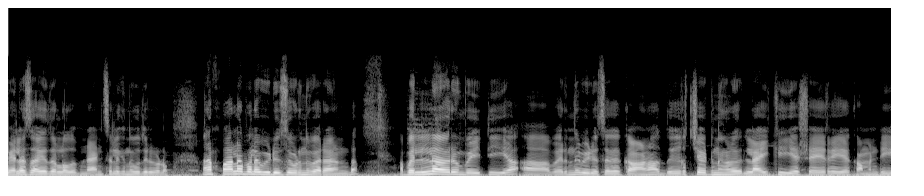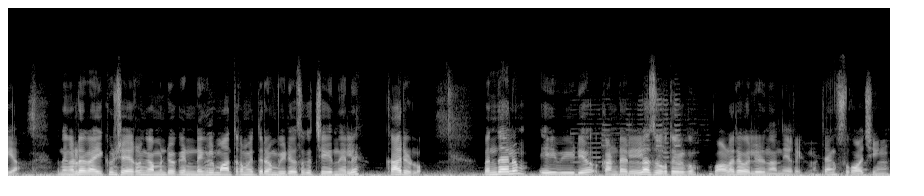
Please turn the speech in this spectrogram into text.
വില സഹിതമുള്ളതും ഡാൻസ് കളിക്കുന്ന കുതിരകളും അങ്ങനെ പല പല വീഡിയോസ് ഇവിടുന്ന് വരാനുണ്ട് അപ്പോൾ എല്ലാവരും വെയിറ്റ് ചെയ്യുക. വരുന്ന വീഡിയോസൊക്കെ കാണുക. തീർച്ചയായിട്ടും നിങ്ങൾ ലൈക്ക് ചെയ്യുക ഷെയർ ചെയ്യുക കമന്റ് ചെയ്യുക. നിങ്ങളുടെ ലൈക്കും ഷെയറും കമന്റും ഒക്കെ ഉണ്ടെങ്കിൽ മാത്രമേ ഇത്തരം വീഡിയോസൊക്കെ ചെയ്യുന്നതിൽ കാര്യമുള്ളൂ. അപ്പോൾ എന്തായാലും ഈ വീഡിയോ കണ്ട എല്ലാ സുഹൃത്തുക്കൾക്കും വളരെ വലിയൊരു നന്ദി അറിയിക്കുന്നു. Thanks for watching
